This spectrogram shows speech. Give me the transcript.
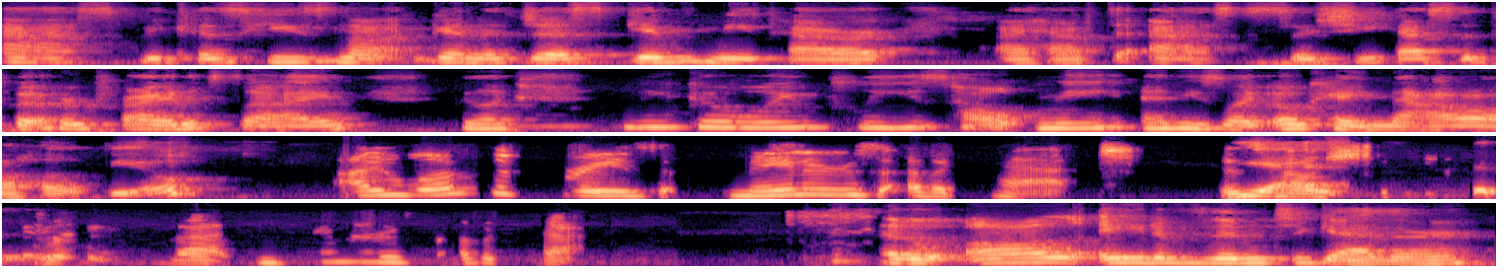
ask because he's not going to just give me power. I have to ask. So she has to put her pride aside, be like, Niko, will you please help me? And he's like, okay, now I'll help you. I love the phrase manners of a cat. Is Yes. how she that manners of a cat. So all eight of them together,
